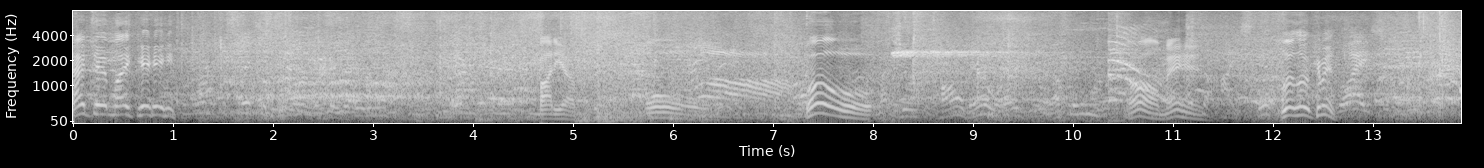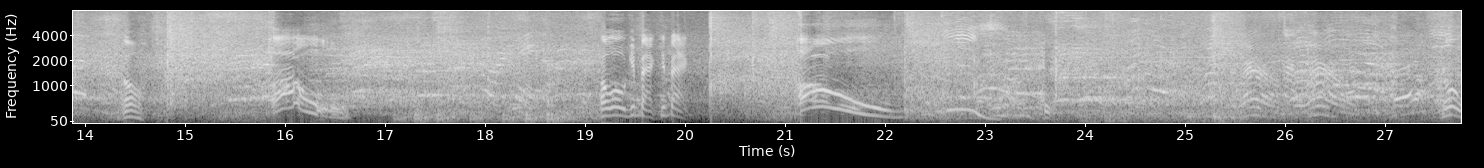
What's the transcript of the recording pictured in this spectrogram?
That's it, Mikey. Body up. Oh. Whoa. Oh, man. Look, look, come in. Oh. Oh! Oh, get back, get back. Oh! Oh.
